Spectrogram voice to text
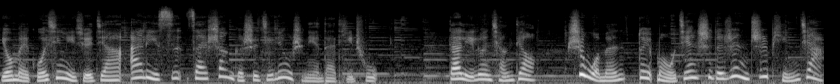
由美国心理学家爱丽丝在上个世纪六十年代提出。该理论强调，是我们对某件事的认知评价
